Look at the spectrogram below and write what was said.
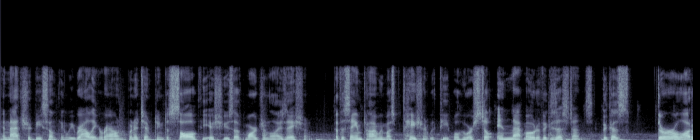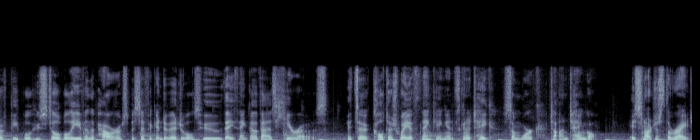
and that should be something we rally around when attempting to solve the issues of marginalization. At the same time, we must be patient with people who are still in that mode of existence, because there are a lot of people who still believe in the power of specific individuals who they think of as heroes. It's a cultish way of thinking and it's going to take some work to untangle. It's not just the right,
